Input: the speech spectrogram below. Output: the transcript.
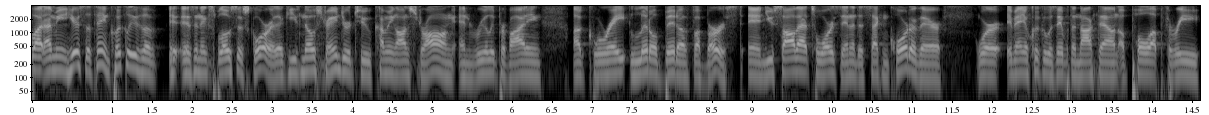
But I mean, here's the thing: Quickley is a is an explosive scorer. Like he's no stranger to coming on strong and really providing a great little bit of a burst. And you saw that towards the end of the second quarter there, where Immanuel Quickley was able to knock down a pull up three.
